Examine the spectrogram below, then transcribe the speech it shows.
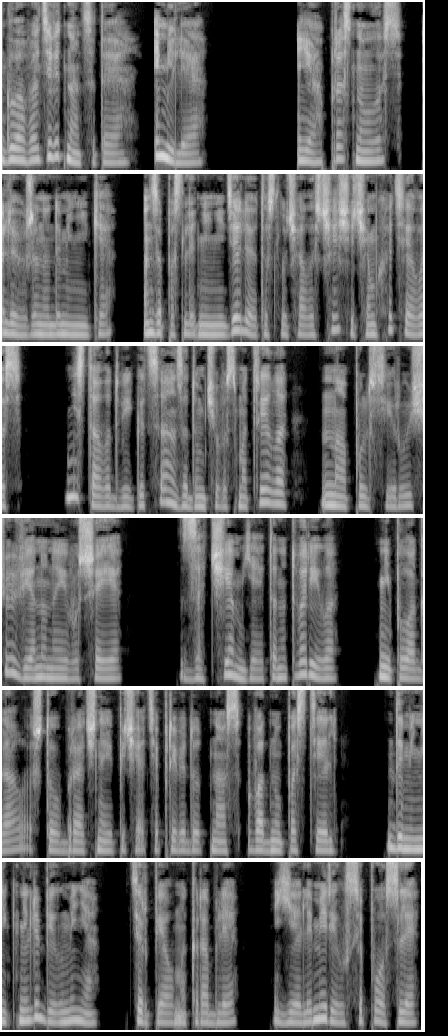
Глава 19. Эмилия. Я проснулась, лежа на Доминике. За последнюю неделю это случалось чаще, чем хотелось. Не стала двигаться, а задумчиво смотрела на пульсирующую вену на его шее. Зачем я это натворила? Не полагала, что брачные печати приведут нас в одну постель. Доминик не любил меня, терпел на корабле, еле мирился после.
